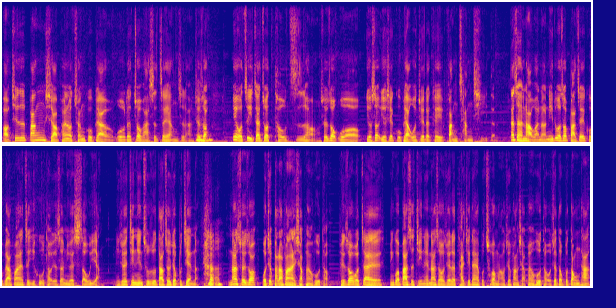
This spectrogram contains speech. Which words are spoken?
哦，其实帮小朋友存股票，我的做法是这样子啦，就是说，因为我自己在做投资哦，所以说我有时候有些股票我觉得可以放长期的。但是很好玩呢。你如果说把这些股票放在自己户头，有时候你会手痒，你就会进进出出，到最后就不见了。那所以说，我就把它放在小朋友户头。比如说我在民国八十几年那时候，我觉得台积电还不错嘛，我就放小朋友户头，我就都不动它。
